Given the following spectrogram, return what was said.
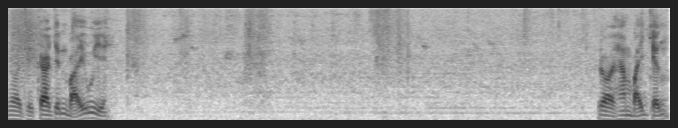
rồi chiều cao 97 quý vị rồi 27 chuẩn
